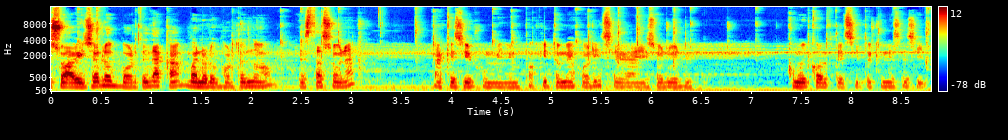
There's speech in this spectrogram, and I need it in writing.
Suavizo los bordes de acá, bueno los bordes no, esta zona, para que se difumine un poquito mejor y se vea ahí solo como el cortecito que necesito.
